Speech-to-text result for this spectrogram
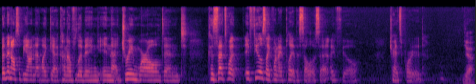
But then also beyond that, like, yeah, kind of living in that dream world. And because that's what it feels like when I play the solo set, I feel transported. Yeah.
